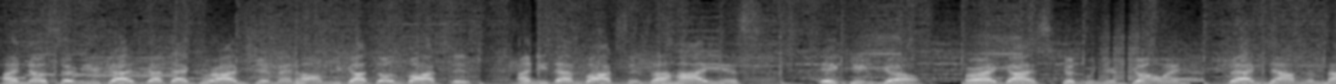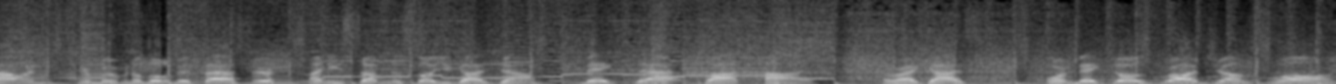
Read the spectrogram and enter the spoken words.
I know some of you guys got that garage gym at home. You got those boxes. I need that boxes the highest it can go. All right, guys, because when you're going back down the mountain, you're moving a little bit faster. I need something to slow you guys down. Make that box high. All right, guys? Or make those broad jumps long.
